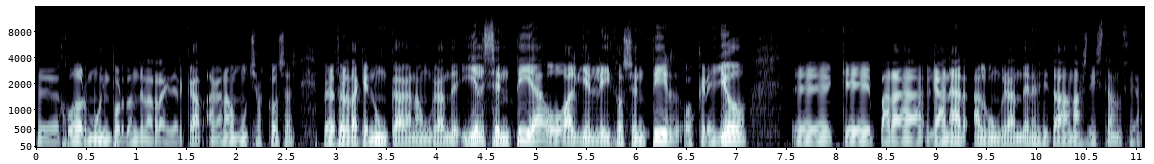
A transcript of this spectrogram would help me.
eh, jugador muy importante en la Ryder Cup, ha ganado muchas cosas, pero es verdad que nunca ha ganado un grande y él sentía, o alguien le hizo sentir, o creyó, eh, que para ganar algún grande necesitaba más distancia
